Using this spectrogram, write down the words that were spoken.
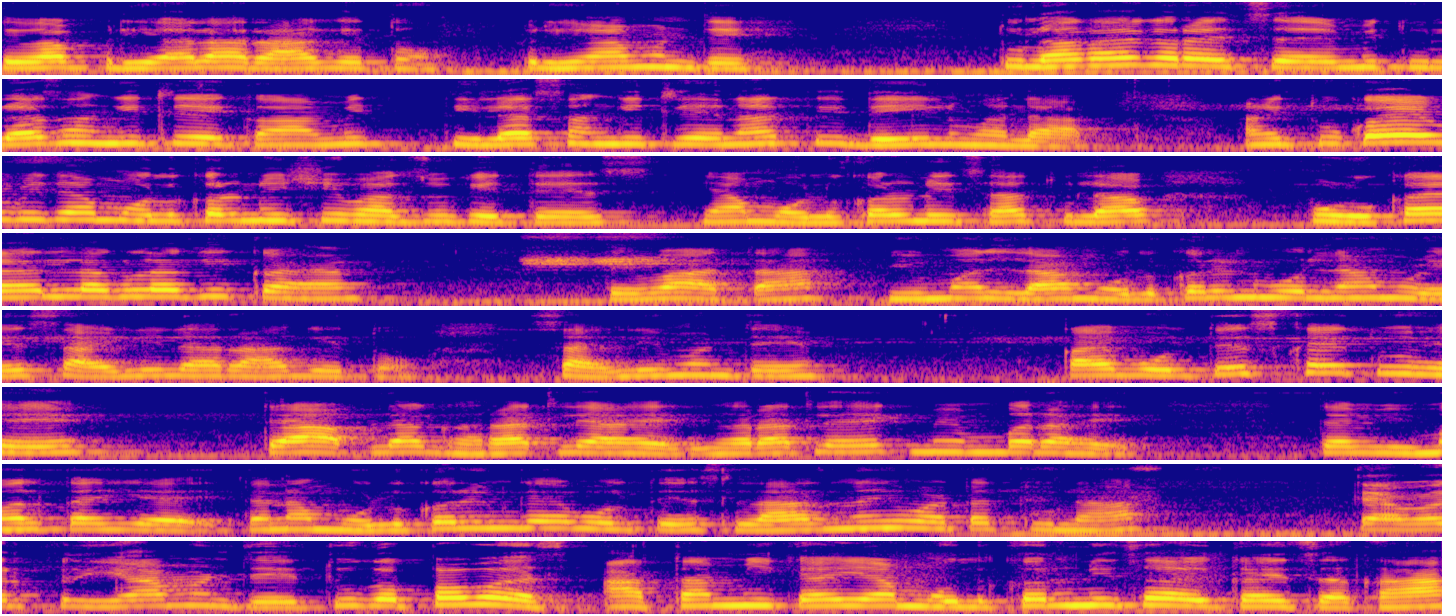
तेव्हा प्रियाला राग येतो. प्रिया म्हणते तुला काय करायचं आहे मी तुला सांगितली आहे का? मी तिला सांगितली आहे ना ती देईल मला. आणि तू काय एवढी त्या मोलकर्णीची बाजू घेतेस? या मोलकर्णीचा तुला पुळका यायला लागला की काय? तेव्हा आता विमलला मोलकरीण बोलल्यामुळे सायलीला राग येतो. सायली म्हणते काय बोलतेस काय तू हे? त्या आपल्या घरातल्या आहेत. घरातल्या एक मेंबर आहेत. त्या विमलताई आहे. त्यांना मोलकरीण काय बोलतेस? लाज नाही वाटत तुला? त्यावर प्रिया म्हणते तू गप्पा बस. आता मी काय या मोलकर्णीचं ऐकायचं का?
